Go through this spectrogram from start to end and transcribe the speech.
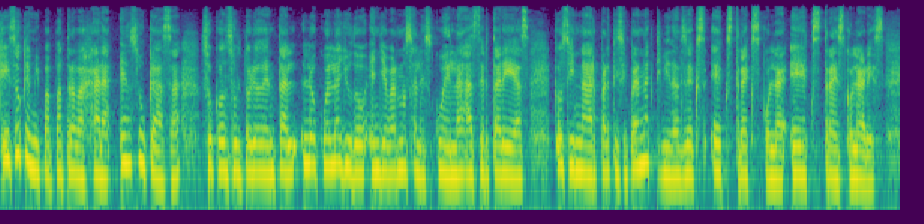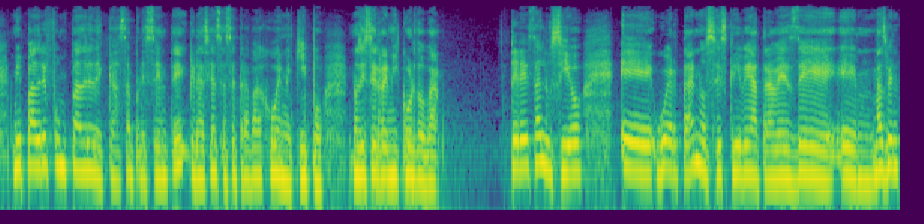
que hizo que mi papá trabajara en su casa, su consultorio dental, lo cual ayudó en llevarnos a la escuela, hacer tareas, cocinar, participar en actividades extraescolares. Mi padre fue un padre de casa presente gracias a ese trabajo en equipo, nos dice Reni Córdoba. Teresa Lucio eh, Huerta nos escribe a través de, eh, más bien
